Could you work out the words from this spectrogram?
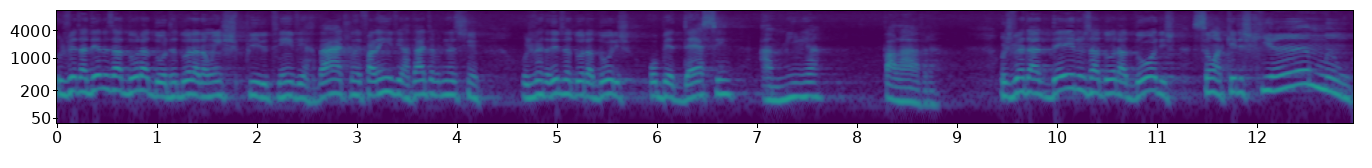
os verdadeiros adoradores adorarão em espírito e em verdade, quando ele fala em verdade, ele está dizendo assim: os verdadeiros adoradores obedecem a minha palavra. Os verdadeiros adoradores são aqueles que amam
